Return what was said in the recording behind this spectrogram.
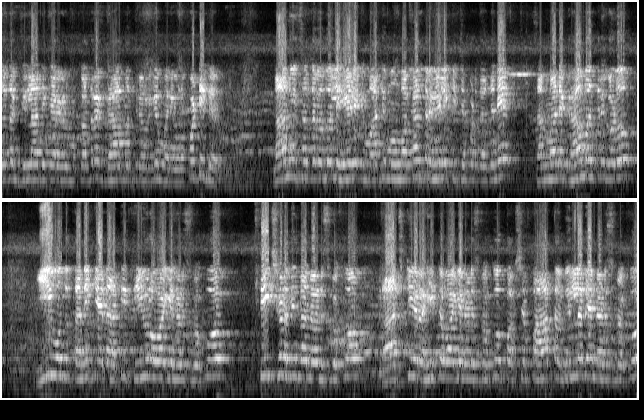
ಗದಗ ಜಿಲ್ಲಾಧಿಕಾರಿಗಳ ಮುಖಾಂತರ ಗೃಹ ಮಂತ್ರಿ ಅವರಿಗೆ ಮನವಿಯನ್ನು ಕೊಟ್ಟಿದ್ದೇವೆ ನಾನು ಈ ಸಂದರ್ಭದಲ್ಲಿ ಹೇಳಿಕೆ ಮಾಧ್ಯಮ ಮುಖಾಂತರ ಹೇಳಿಕೆ ಇಚ್ಛೆ ಪಡ್ತಾ ಇದ್ದೇನೆ. ಸನ್ಮಾನ್ಯ ಗೃಹ ಮಂತ್ರಿಗಳು, ಈ ಒಂದು ತನಿಖೆಯನ್ನು ಅತಿ ತೀವ್ರವಾಗಿ ನಡೆಸಬೇಕು, ತೀಕ್ಷಣದಿಂದ ನಡೆಸಬೇಕು, ರಾಜಕೀಯ ರಹಿತವಾಗಿ ನಡೆಸಬೇಕು, ಪಕ್ಷಪಾತವಿಲ್ಲದೆ ನಡೆಸಬೇಕು.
